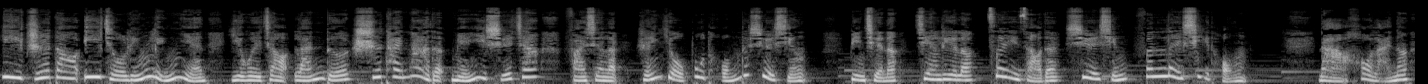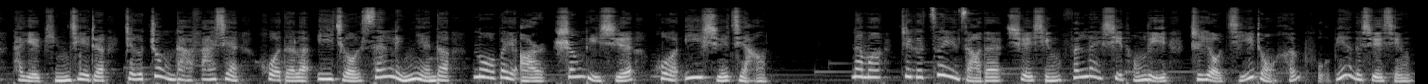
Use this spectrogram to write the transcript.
一直到一九零零年，一位叫兰德施泰纳的免疫学家发现了人有不同的血型，并且呢，建立了最早的血型分类系统。那后来呢？他也凭借着这个重大发现，获得了一九三零年的诺贝尔生理学或医学奖。那么，这个最早的血型分类系统里只有几种很普遍的血型，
